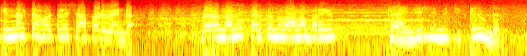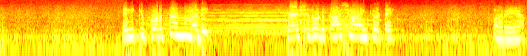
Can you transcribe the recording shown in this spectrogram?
എനിക്ക് ഇന്നലത്തെ ഹോട്ടലിലെ ചാപ്പാട് വേണ്ട. വേറെ നല്ല സ്ഥലത്തുനിന്ന് വാങ്ങാൻ പറയൂ. ക്യാന്റീനിൽ നിന്ന് ചിക്കൻ ഉണ്ട് എനിക്ക് പുറത്തുനിന്ന് മതി. കാഷ്യറോട് കാശ് വാങ്ങിക്കോട്ടെ. പറയാം.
